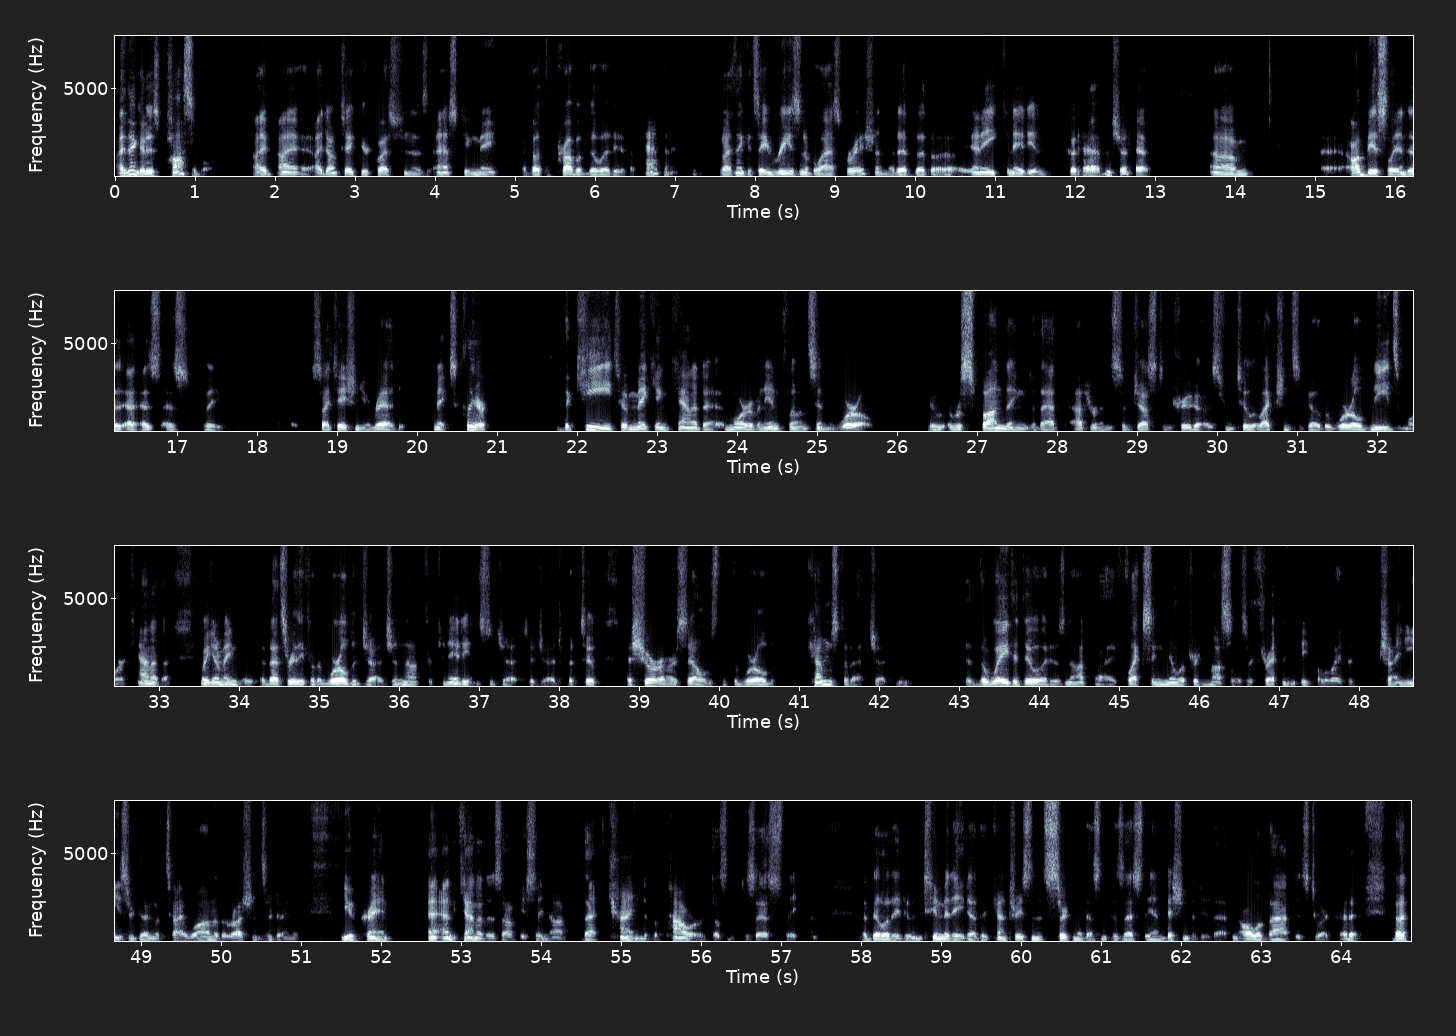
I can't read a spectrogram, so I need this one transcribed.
I think it is possible. I, I, I don't take your question as asking me about the probability of it happening, but I think it's a reasonable aspiration that, it, that uh, any Canadian could have and should have. Um, obviously, and uh, as, as the citation you read makes clear, the key to making Canada more of an influence in the world, responding to that utterance of Justin Trudeau's from two elections ago, the world needs more Canada. Well, you know, I mean, that's really for the world to judge and not for Canadians to judge, to judge, but to assure ourselves that the world comes to that judgment. The way to do it is not by flexing military muscles or threatening people away that Chinese are doing with Taiwan or the Russians are doing with Ukraine. And Canada is obviously not that kind of a power. It doesn't possess the ability to intimidate other countries, and it certainly doesn't possess the ambition to do that. And all of that is to our credit. But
